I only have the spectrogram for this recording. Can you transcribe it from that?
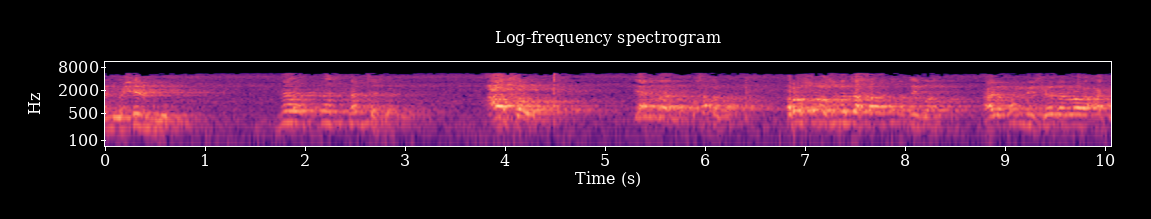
أن يحلوا. ما ما امتثلوا عصوا. يعني ما خلق الرسول صلى الله عليه وسلم دخل مغضبا على أم سلمة وحكى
